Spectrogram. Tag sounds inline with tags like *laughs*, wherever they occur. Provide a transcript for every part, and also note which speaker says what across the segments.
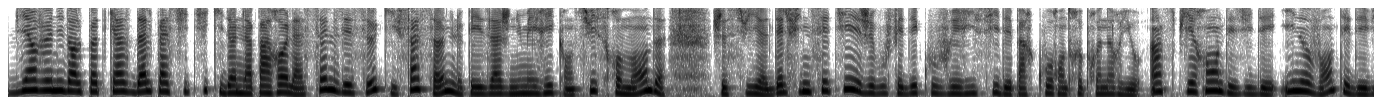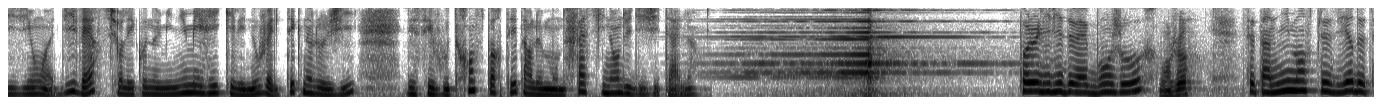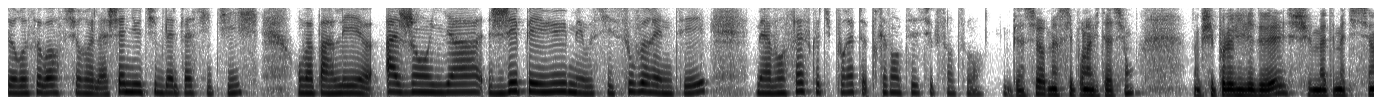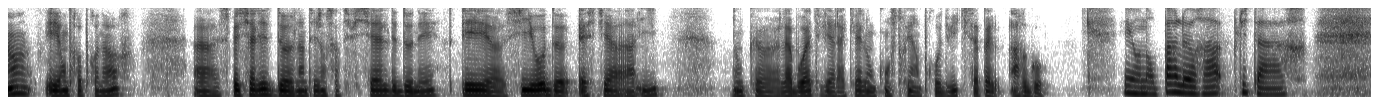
Speaker 1: Bienvenue dans le podcast d'Alpacity qui donne la parole à celles et ceux qui façonnent le paysage numérique en Suisse romande. Je suis Delphine Sétier et je vous fais découvrir ici des parcours entrepreneuriaux inspirants, des idées innovantes et des visions diverses sur l'économie numérique et les nouvelles technologies. Laissez-vous transporter par le monde fascinant du digital. Paul-Olivier Dehaye, bonjour.
Speaker 2: Bonjour.
Speaker 1: C'est un immense plaisir de te recevoir sur la chaîne YouTube d'Alpha City. On va parler euh, agent IA, GPU, mais aussi souveraineté. Mais avant ça, est-ce que tu pourrais te présenter succinctement?
Speaker 2: Bien sûr, merci pour l'invitation. Donc, je suis Paul-Olivier Dehaye, je suis mathématicien et entrepreneur, euh, spécialiste de l'intelligence artificielle, des données et euh, CEO de Estia AI, donc la boîte via laquelle on construit un produit qui s'appelle Argo
Speaker 1: et on en parlera plus tard.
